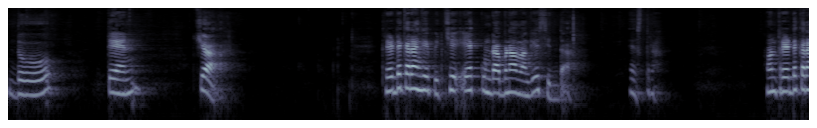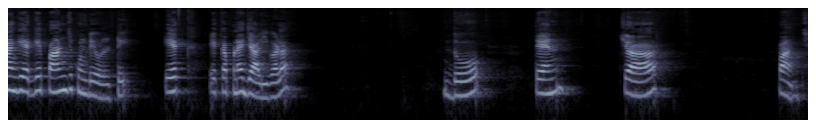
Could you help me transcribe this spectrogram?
2 3 4 ਥ੍ਰੈਡ ਕਰਾਂਗੇ ਪਿੱਛੇ। ਇੱਕ ਕੁੰਡਾ ਬਣਾਵਾਂਗੇ ਸਿੱਧਾ। ਇਸ ਤਰ੍ਹਾਂ। ਹੁਣ ਥ੍ਰੈਡ ਕਰਾਂਗੇ ਅੱਗੇ। ਪੰਜ ਕੁੰਡੇ ਉਲਟੇ। ਇੱਕ ਇੱਕ ਆਪਣਾ ਜਾਲੀ ਵਾਲਾ। ਦੋ, ਤਿੰਨ, ਚਾਰ, ਪੰਜ।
